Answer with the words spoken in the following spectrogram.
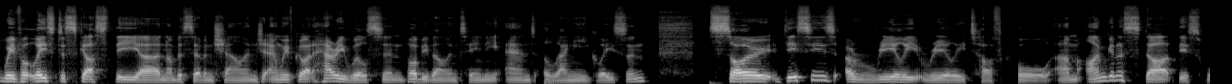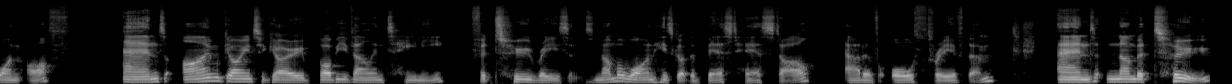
we've at least discussed the uh, number seven challenge, and we've got Harry Wilson, Bobby Valetini, and Langi Gleeson. So this is a really really tough call. Um, I'm going to start this one off, and I'm going to go Bobby Valetini for two reasons. Number one, he's got the best hairstyle out of all three of them. And number two,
